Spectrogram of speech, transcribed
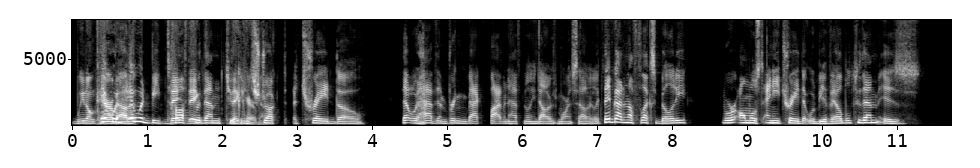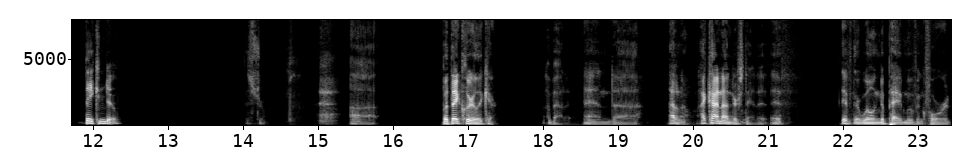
we don't care it would, about it it. would be tough they- for them to they care about it. construct a trade though that would have them bringing back five and a half million dollars more in salary. Like they've got enough flexibility where almost any trade that would be available to them is they can do. It's true. Uh, but they clearly care about it, and uh, I don't know. I kind of understand it if if they're willing to pay moving forward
